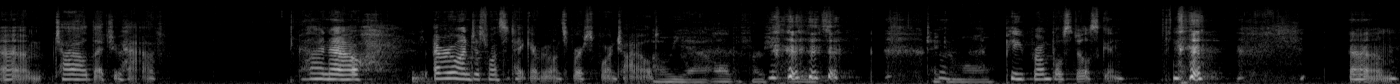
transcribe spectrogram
um, child that you have. I know. Everyone just wants to take everyone's firstborn child. Oh yeah, all the first ones. Taking them all. Peep Rumpelstiltskin. um,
